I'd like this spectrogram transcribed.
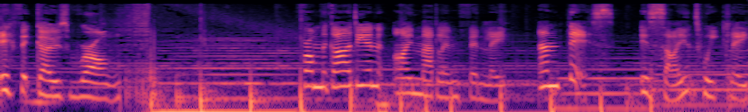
if it goes wrong? From The Guardian, I'm Madeleine Finlay, and this is Science Weekly.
